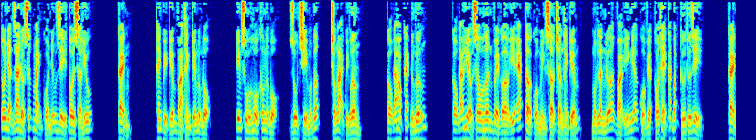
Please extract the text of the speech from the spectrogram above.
Tôi nhận ra được sức mạnh của những gì tôi sở hữu. Cảnh. Thanh quỷ kiếm và thánh kiếm đụng độ. Kim sù hồ không được bộ, dù chỉ một bước, chống lại quỷ vương. Cậu đã học cách đứng vững. Cậu đã hiểu sâu hơn về gif tờ của mình sở trầm thanh kiếm, một lần nữa và ý nghĩa của việc có thể cắt bất cứ thứ gì cảnh.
